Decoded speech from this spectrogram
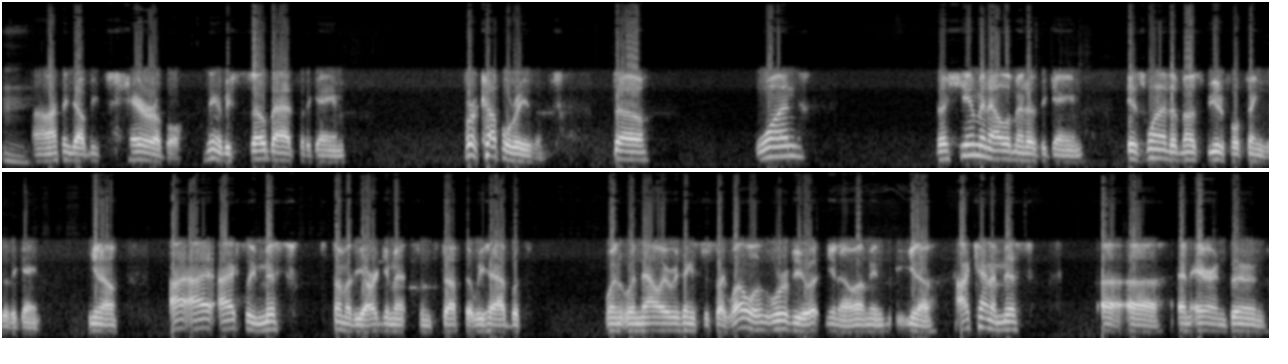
Mm. Uh, I think that would be terrible. I think it would be so bad for the game for a couple reasons. So, one, the human element of the game is one of the most beautiful things of the game. You know, I, I actually miss some of the arguments and stuff that we had with when when now everything's just like, well, we'll, we'll review it. You know, I mean, you know, I kind of miss uh, uh, an Aaron Boone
